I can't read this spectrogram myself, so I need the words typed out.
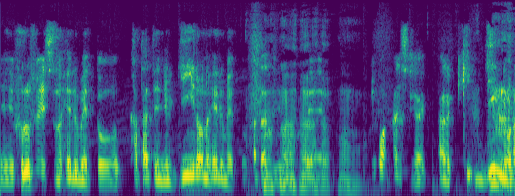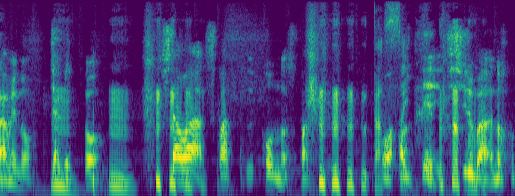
えーフルフェイスのヘルメットを片手に、銀色のヘルメットを片手に持って、うん。上半身があのき銀のラメのジャケット、うん。下はスパッツ、紺のスパッツ ダを。履いて、シルバーの、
